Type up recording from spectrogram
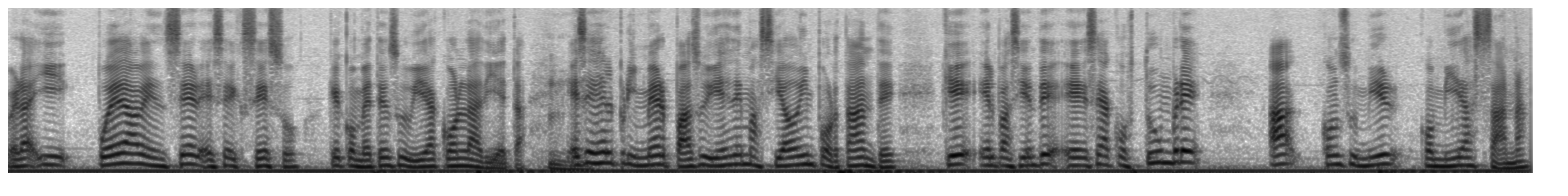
¿verdad? Y pueda vencer ese exceso que comete en su vida con la dieta. Ese es el primer paso y es demasiado importante que el paciente eh, se acostumbre a consumir comida sana.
